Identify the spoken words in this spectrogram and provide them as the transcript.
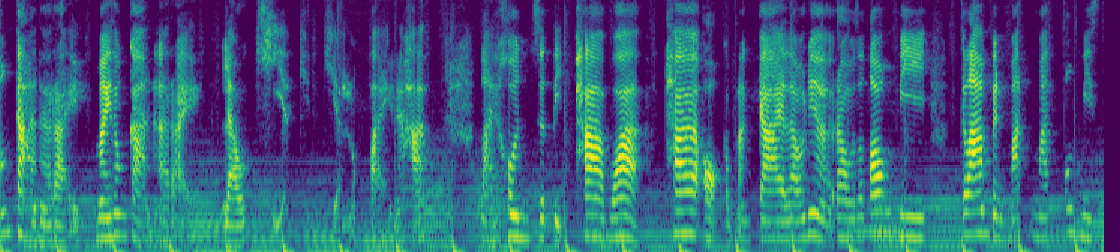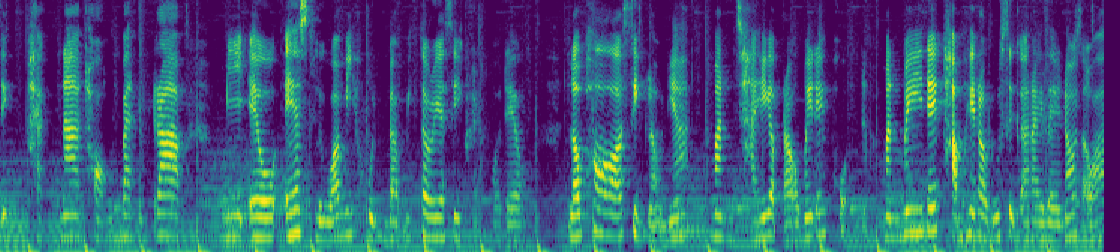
ต้องการอะไร ไม่ต้องการอะไร แล้วเขียนเขียนๆลงไปนะคะ หลายคนจะติดภาพว่าถ้าออกกำลังกายแล้วเนี่ยเราจะต้องมีกล้ามเป็นมัดๆต้องมีซิกแพคหน้าท้องแบนราบ มีเอวเอสหรือว่ามีหุ่นแบบ Victoria Secret Model แล้วพอสิ่งเหล่านี้มันใช้กับเราไม่ได้ผลนะมันไม่ได้ทำให้เรารู้สึกอะไรเลย นอกจากว่า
